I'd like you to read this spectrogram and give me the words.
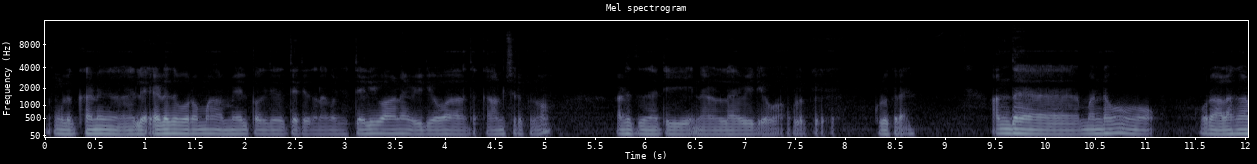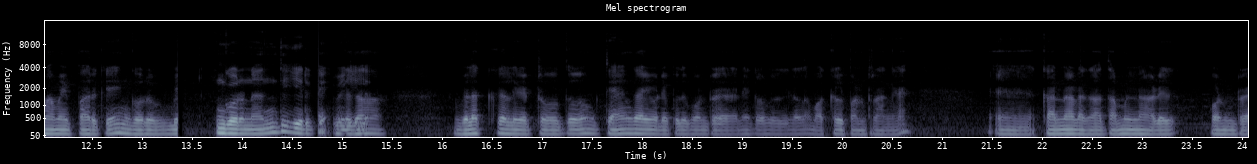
உங்களுக்கு கணு இல்லை இடதுபுறமாக மேல் பகுதியில் தெரியுது. நான் கொஞ்சம் தெளிவான வீடியோவாக அதை காமிச்சிருக்கணும். அடுத்த தாட்டி நல்ல வீடியோவாக உங்களுக்கு கொடுக்குறேன். அந்த மண்டபம் ஒரு அழகான அமைப்பாக இருக்குது இங்கே ஒரு இங்கே ஒரு நந்தி இருக்குது இதுதான் விளக்குகள் ஏற்றுவதும் தேங்காய் உடைப்பது போன்ற நிகழ்வுகளெல்லாம் மக்கள் பண்ணுறாங்க கர்நாடகா தமிழ்நாடு போன்ற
